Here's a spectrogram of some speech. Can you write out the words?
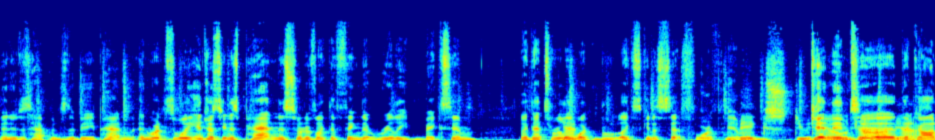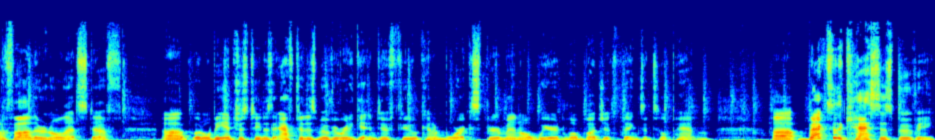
And it just happens to be Patton. And what's really interesting is Patton is sort of like the thing that really makes him. Like that's really Yeah. what like is going to set forth him Big studio getting into job, the. Godfather and all that stuff. Uh, what will be interesting is after this movie, we're going to get into a few kind of more experimental, weird, low budget things until Patton. Uh, back to the cast of this movie.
